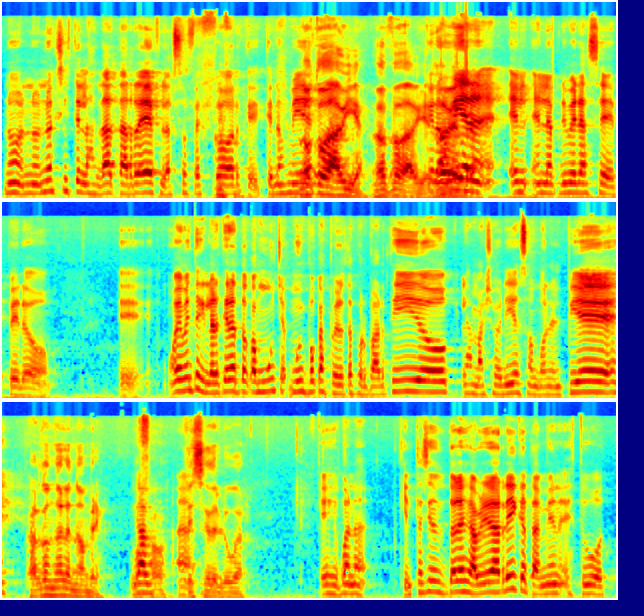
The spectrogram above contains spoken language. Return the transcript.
No, no, no, existen las data ref, las soft score que, que nos miden. no todavía, no todavía. Que nos miden en, en, la primera C, pero eh, obviamente que la arquera toca muy pocas pelotas por partido, la mayoría son con el pie. Perdón, no la nombre, por favor, ah, te del lugar. Eh, bueno, quien está haciendo titulares es Gabriela Rica, también estuvo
